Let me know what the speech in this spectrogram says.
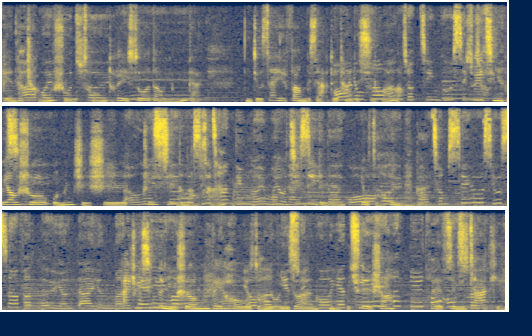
变得成熟，从退缩到勇敢。你就再也放不下对他的喜欢了。所以，请不要说我们只是追星的脑残，没有经历的人又怎会明白？爱追星的女生背后总有一段抹不去的伤，来自于家庭，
